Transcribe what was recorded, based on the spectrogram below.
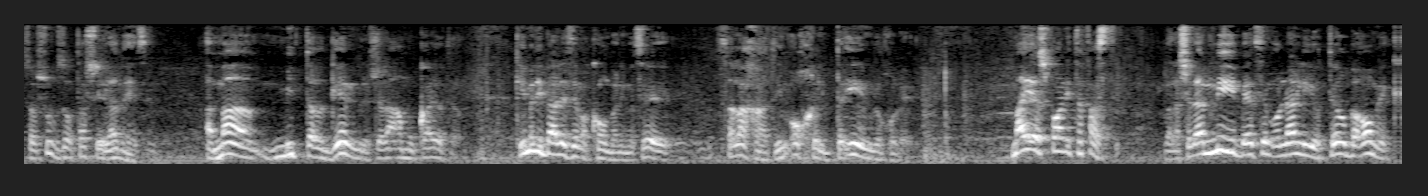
עכשיו שוב, זו אותה שאלה בעצם. המה מתרגם לשאלה עמוקה יותר. כי אם אני בא לאיזה מקום ואני מוצא צלחת עם אוכל טעים וכו', מה יש פה אני תפסתי. אבל השאלה מי בעצם עונה לי יותר בעומק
